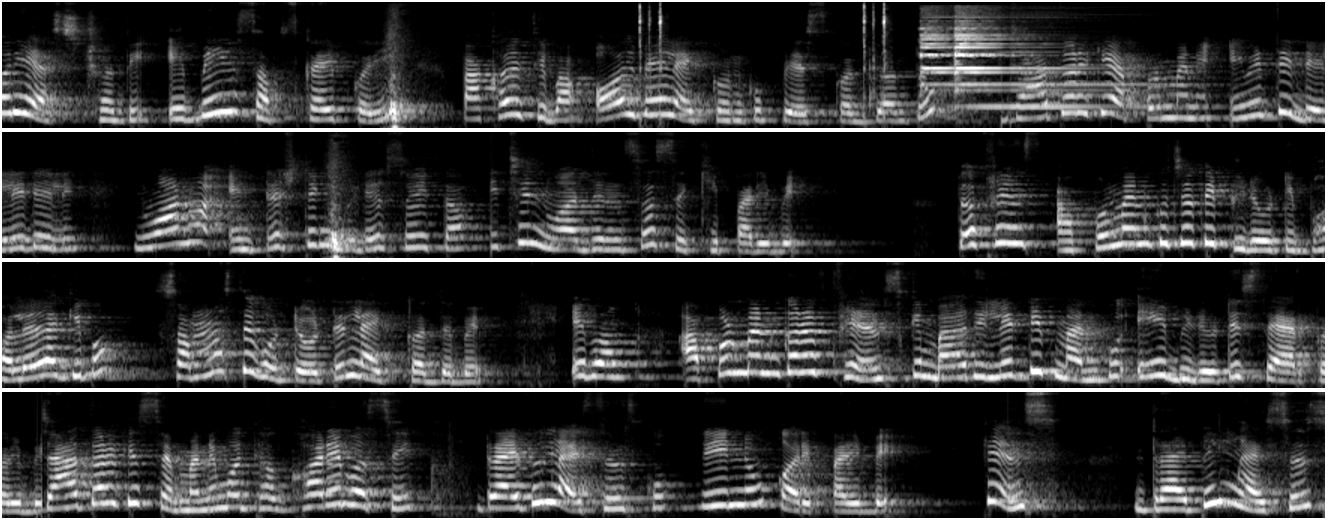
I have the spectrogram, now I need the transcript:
କରି ଆସିଛନ୍ତି ଏବେ ହିଁ ସବସ୍କ୍ରାଇବ୍ କରି ପାଖରେ ଥିବା ଅଲ୍ ବେଲ୍ ଆଇକନ୍କୁ ପ୍ରେସ୍ କରିଦିଅନ୍ତୁ ଯାହାଦ୍ୱାରା କି ଆପଣମାନେ ଏମିତି ଡେଲି ଡେଲି ନୂଆ ନୂଆ ଇଣ୍ଟରେଷ୍ଟିଂ ଭିଡ଼ିଓ ସହିତ କିଛି ନୂଆ ଜିନିଷ ଶିଖିପାରିବେ। ତ ଫ୍ରେଣ୍ଡସ୍ ଆପଣମାନଙ୍କୁ ଯଦି ଭିଡ଼ିଓଟି ଭଲ ଲାଗିବ ସମସ୍ତେ ଗୋଟେ ଗୋଟେ ଲାଇକ୍ କରିଦେବେ ଏବଂ ଆପଣମାନଙ୍କର ଫ୍ରେଣ୍ଡସ୍ କିମ୍ବା ରିଲେଟିଭ୍ମାନଙ୍କୁ ଏହି ଭିଡ଼ିଓଟି ସେୟାର କରିବେ ଯାହାଦ୍ୱାରା କି ସେମାନେ ମଧ୍ୟ ଘରେ ବସି ଡ୍ରାଇଭିଂ ଲାଇସେନ୍ସକୁ ରିନ୍ୟୁ କରିପାରିବେ। ଫ୍ରେଣ୍ଡସ୍ ଡ୍ରାଇଭିଂ ଲାଇସେନ୍ସ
